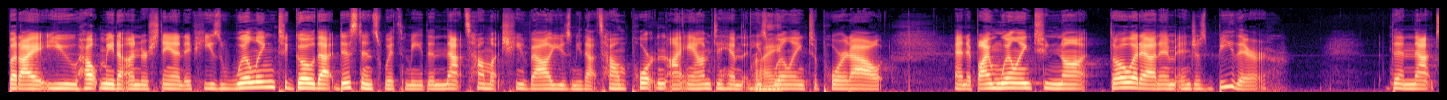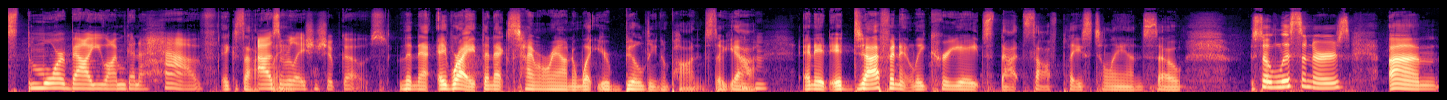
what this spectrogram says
But I you helped me to understand if he's willing to go that distance with me, then that's how much he values me. That's how important I am to him that he's Right. willing to pour it out. And if I'm willing to not throw it at him and just be there, then that's the more value I'm going to have exactly as the relationship goes. the ne- eh, right the next time around and what you're building upon so yeah. Mhm. and it, it definitely creates that soft place to land so so listeners um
